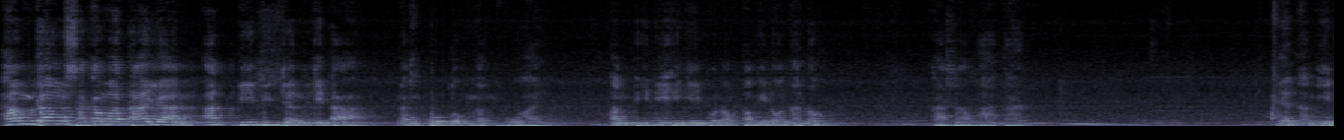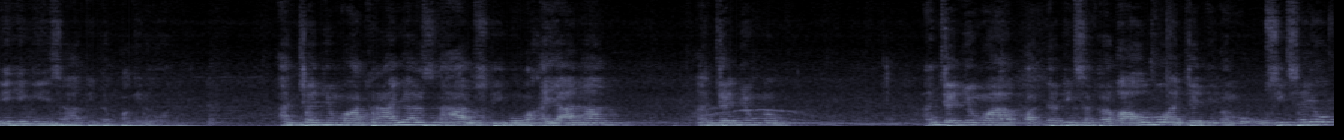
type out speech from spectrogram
hanggang sa kamatayan at bibigyan kita ng putong ng buhay. Ang hinihingi po ng Panginoon ano? Katapatan. Yan ang hinihingi sa atin ng Panginoon. Andyan yung mga trials na halos di mo makayanan. Andyan yung andyan yung mga pagdating sa trabaho mo, andyan yung mga uusig sa'yo,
